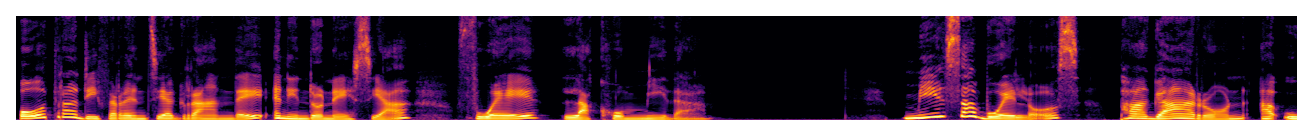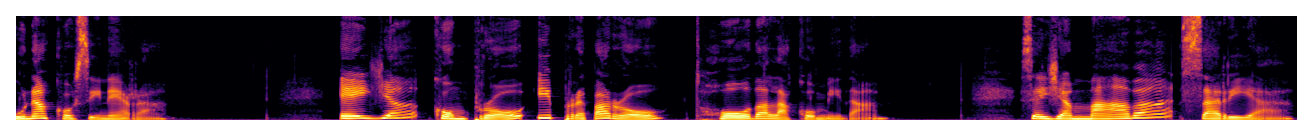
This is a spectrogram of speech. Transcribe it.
Otra diferencia grande en Indonesia fue la comida. Mis abuelos pagaron a una cocinera. Ella compró y preparó toda la comida. Se llamaba Saria.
